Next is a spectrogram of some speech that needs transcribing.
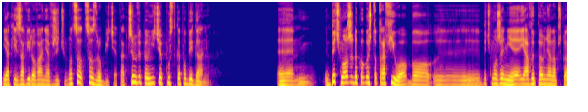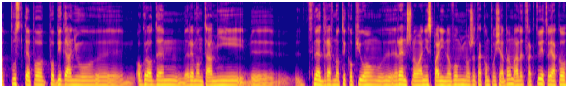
jakieś zawirowania w życiu. No co, co zrobicie, tak? Czym wypełnicie pustkę po bieganiu? Być może do kogoś to trafiło, bo yy, być może nie. Ja wypełniam na przykład pustkę po, po bieganiu yy, ogrodem, remontami, yy, tnę drewno tylko piłą ręczną, a nie spalinową, mimo że taką posiadam, ale traktuję to jako,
